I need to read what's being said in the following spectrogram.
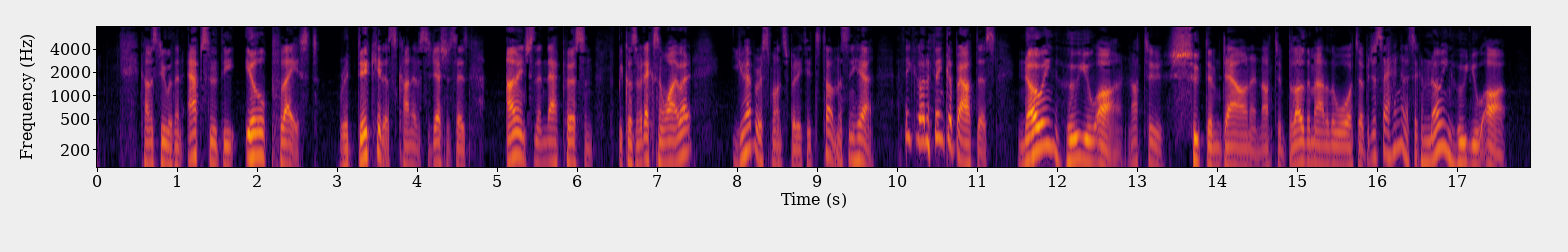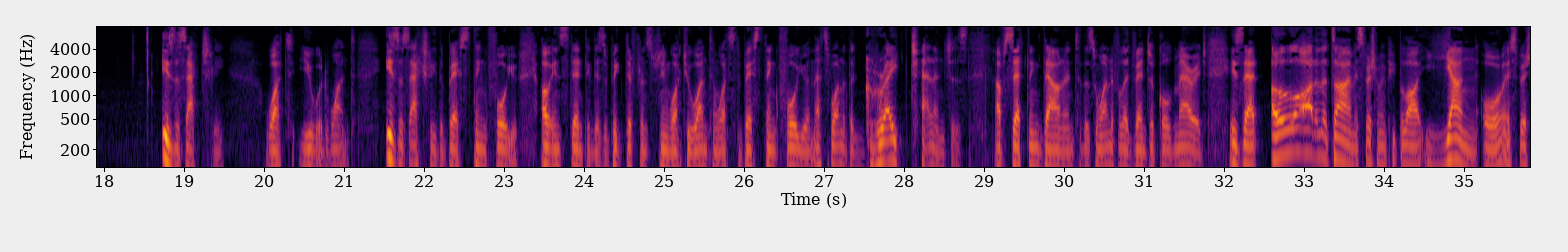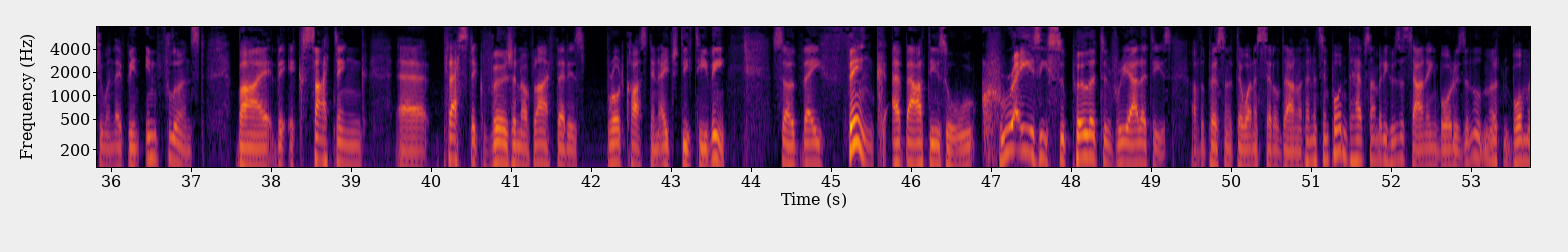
comes to you with an absolutely ill-placed, ridiculous kind of suggestion, says, I'm interested in that person because of X and Y, well, you have a responsibility to tell them, listen here, I think you've got to think about this. Knowing who you are, not to shoot them down and not to blow them out of the water, but just say, hang on a second, knowing who you are, is this actually what you would want. Is this actually the best thing for you? Oh, incidentally, there's a big difference between what you want and what's the best thing for you. And that's one of the great challenges of settling down into this wonderful adventure called marriage is that a lot of the time, especially when people are young or especially when they've been influenced by the exciting, uh, plastic version of life that is broadcast in HDTV. So they think about these crazy superlative realities of the person that they want to settle down with. And it's important to have somebody who's a sounding board, who's a little, more,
